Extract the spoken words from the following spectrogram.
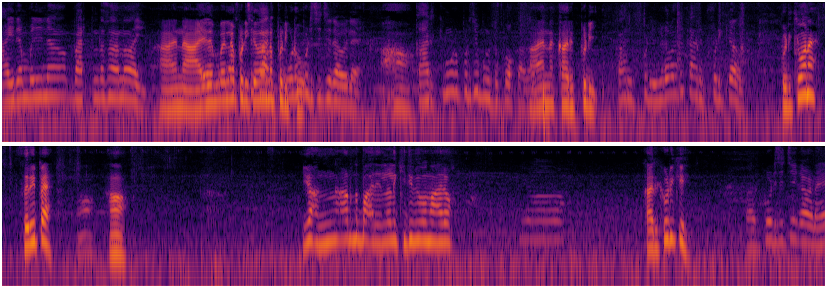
ആയിരം പല്ലിനെ വരട്ടേണ്ട സാധനമായി? പിടിച്ചിട്ട് രാവിലെ കറിക്കും കൂടെ പിടിച്ച് വീട്ടിൽ പോക്കാം. കറിപ്പിടി കറിപ്പിടി ഇവിടെ വന്നിട്ട് കറിപ്പിടിക്കാം പിടിക്കുമോനെ സെറിപ്പേ. ആ. ഈ അങ്ങാർന്ന് ബാല്യം കളിക്കിട്ട് പോന്നാരോ കറിക്ക് പിടിക്ക്. കാണേ.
